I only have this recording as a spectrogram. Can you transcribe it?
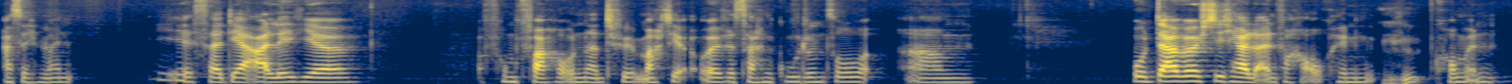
Also ich meine, ihr seid ja alle hier vom Fach und natürlich macht ihr eure Sachen gut und so. Ähm, und da möchte ich halt einfach auch hinkommen.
